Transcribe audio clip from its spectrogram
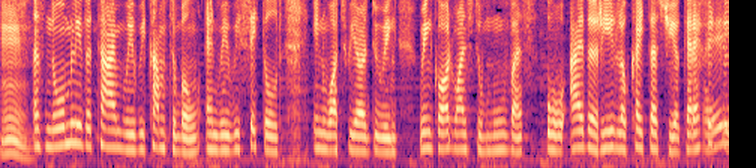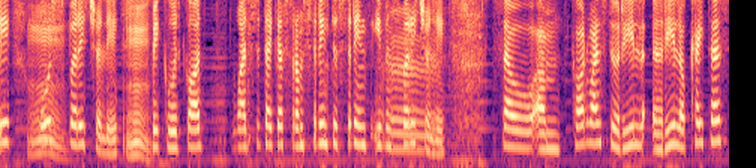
Mm. As normally the time where we're comfortable and where we're settled in what we are doing. When God wants to move us or either relocate us geographically or mm. spiritually, because God wants to take us from strength to strength, even spiritually. So um, God wants to re- uh, relocate us.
